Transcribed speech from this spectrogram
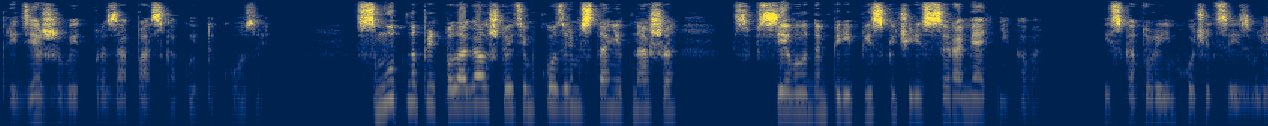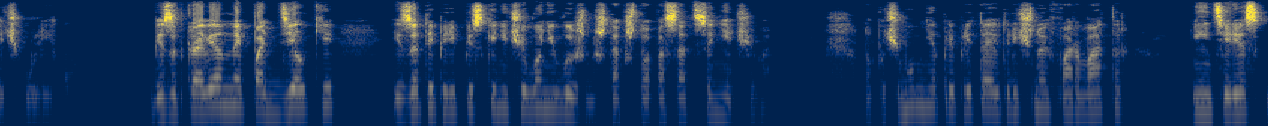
придерживает про запас какой-то козырь. Смутно предполагал, что этим козырем станет наша с Всеволодом переписка через Сыромятникова, из которой им хочется извлечь улику. Без откровенной подделки из этой переписки ничего не выжмешь, так что опасаться нечего. Но почему мне приплетают речной фарватер и интерес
